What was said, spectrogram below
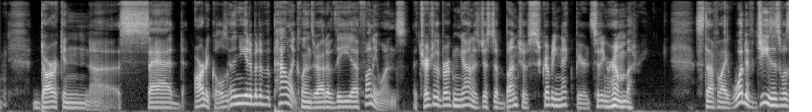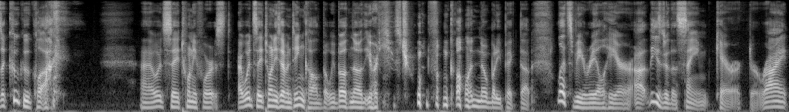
dark and uh, sad articles, and then you get a bit of a palate cleanser out of the uh, funny ones. The Church of the Broken God is just a bunch of scrubby neckbeards sitting around muttering stuff like, "What if Jesus was a cuckoo clock?" I would say 24. I would say 2017 called, but we both know that you already used your one phone call and nobody picked up. Let's be real here. Uh, these are the same character, right?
